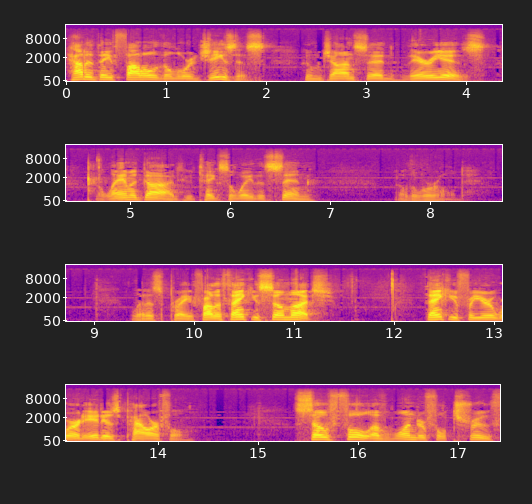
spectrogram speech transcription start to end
How did they follow the Lord Jesus, whom John said, There he is, the Lamb of God who takes away the sin of the world? Let us pray. Father, thank you so much. Thank you for your word. It is powerful, so full of wonderful truth.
